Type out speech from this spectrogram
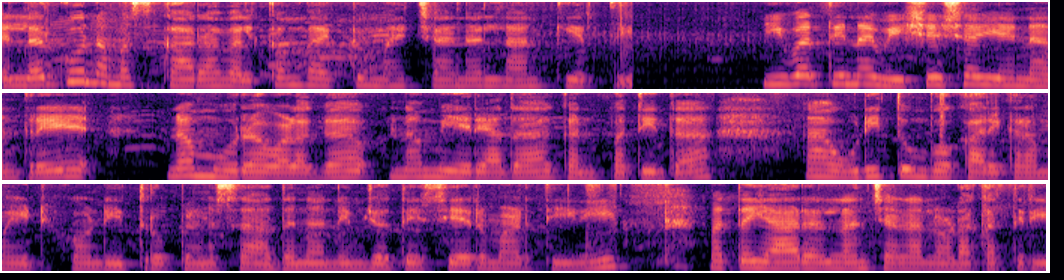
ಎಲ್ಲರಿಗೂ ನಮಸ್ಕಾರ. Welcome back to my channel ನಾನು ಕೀರ್ತಿ. ಇವತ್ತಿನ ವಿಶೇಷ ಏನಂದರೆ ನಮ್ಮೂರ ಒಳಗೆ ನಮ್ಮ ಏರಿಯಾದ ಗಣಪತಿದ ಉಡಿ ತುಂಬೋ ಕಾರ್ಯಕ್ರಮ ಇಟ್ಕೊಂಡಿದ್ರು ಫ್ರೆಂಡ್ಸ್ ಅದನ್ನು ನಿಮ್ಮ ಜೊತೆ ಶೇರ್ ಮಾಡ್ತೀನಿ. ಮತ್ತು ಯಾರೆಲ್ಲ ನನ್ನ ಚಾನಲ್ ನೋಡಕತ್ತೀರಿ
